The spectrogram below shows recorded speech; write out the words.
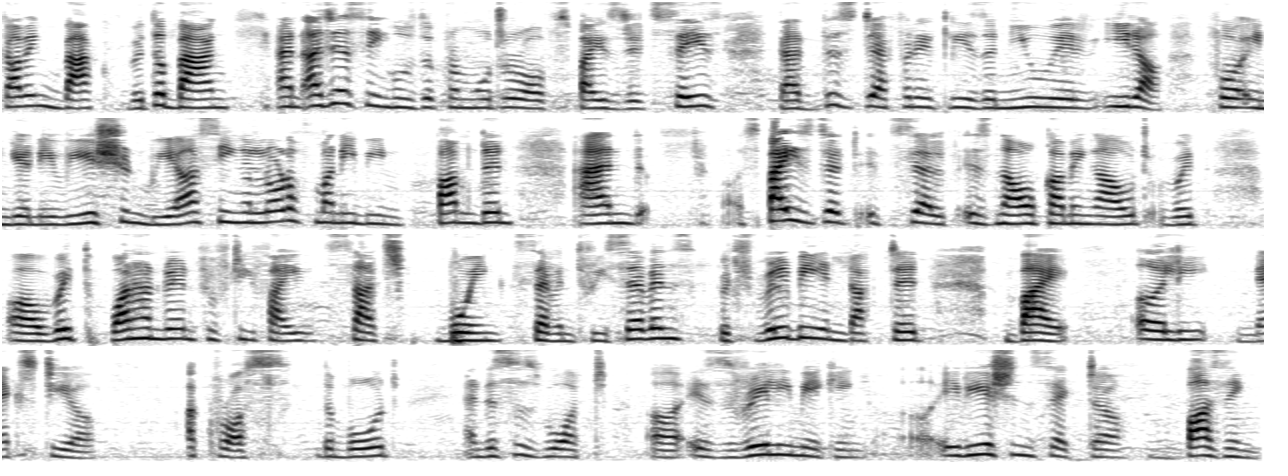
coming back with a bang. And Ajay Singh, who's the promoter of SpiceJet, says that this definitely is a new era for Indian aviation. We are seeing a lot of money being pumped in, and uh, SpiceJet itself is now coming out with, uh, with 150 55 such Boeing 737s, which will be inducted by early next year across the board. And this is what uh, is really making uh, aviation sector buzzing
